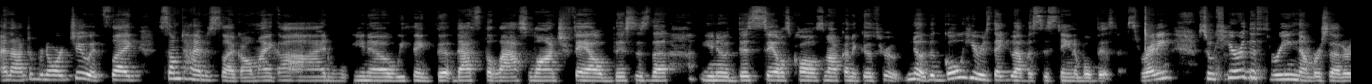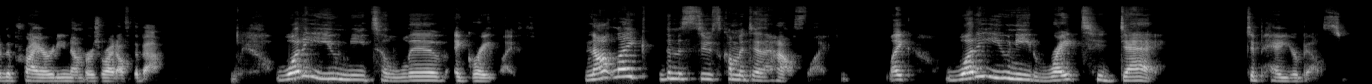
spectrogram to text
an entrepreneur too. It's like sometimes it's like oh my god you know we think that that's the last launch failed. This is the you know this sales call is not going to go through. No the goal here is that you have a sustainable business. Ready? So here are the three numbers that are the priority numbers right off the bat what do you need to live a great life? Not like the masseuse coming to the house life. Like, what do you need right today to pay your bills?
